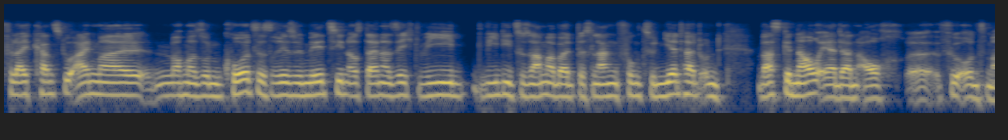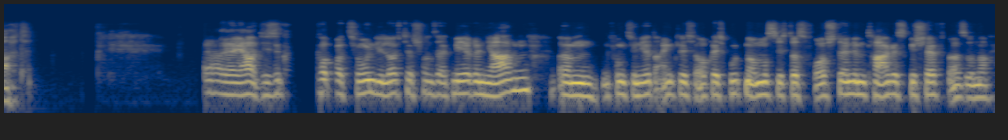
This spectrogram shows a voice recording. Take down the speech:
Vielleicht kannst du einmal noch mal so ein kurzes Resümee ziehen aus deiner Sicht, wie, wie die Zusammenarbeit bislang funktioniert hat und was genau er dann auch äh, für uns macht. Äh, ja, diese Kooperation, die läuft ja schon seit mehreren Jahren, ähm, funktioniert eigentlich auch recht gut. Man muss sich das vorstellen im Tagesgeschäft, also nach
